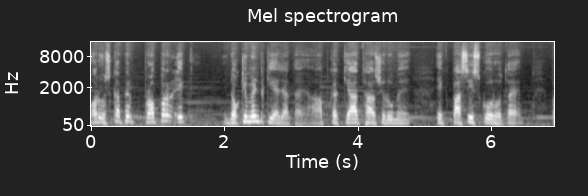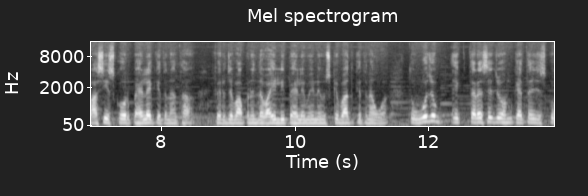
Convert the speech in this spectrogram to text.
और उसका फिर प्रॉपर एक डॉक्यूमेंट किया जाता है। आपका क्या था शुरू में? एक पासी स्कोर होता है। पासी स्कोर पहले कितना था, फिर जब आपने दवाई ली पहले महीने, उसके बाद कितना हुआ? तो वो जो एक तरह से जो हम कहते हैं जिसको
